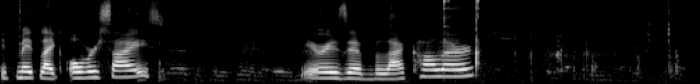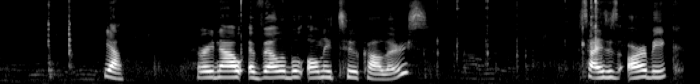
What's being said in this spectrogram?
It made like oversized. Here is a black color. Yeah, right now available only two colors. Sizes are big.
